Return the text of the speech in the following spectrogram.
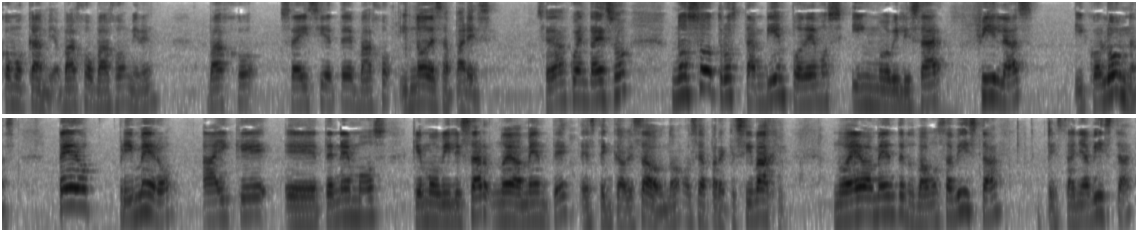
cómo cambia. Bajo, bajo, miren. Bajo, 6, 7, bajo y no desaparece. ¿Se dan cuenta eso? Nosotros también podemos inmovilizar filas y columnas. Pero primero hay que, eh, tenemos que movilizar nuevamente este encabezado, ¿no? O sea, para que si baje. Nuevamente nos vamos a vista, pestaña vista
